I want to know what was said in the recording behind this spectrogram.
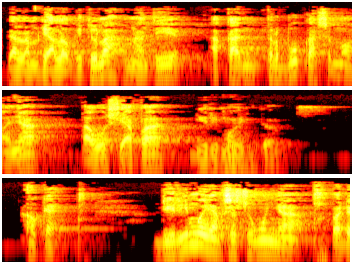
Dalam dialog itulah nanti akan terbuka semuanya tahu siapa dirimu itu. Oke. Dirimu yang sesungguhnya pada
